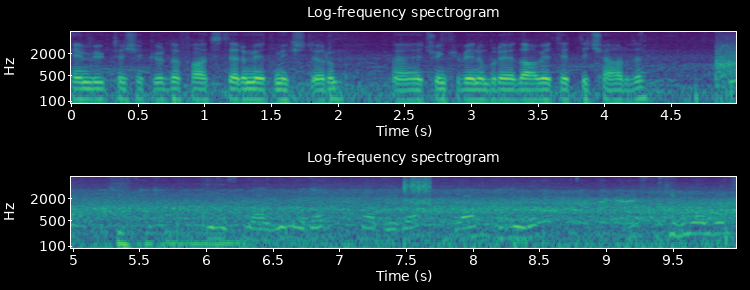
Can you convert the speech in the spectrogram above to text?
en büyük teşekkürü de Fatih Terim'e etmek istiyorum. Ee, çünkü beni buraya davet etti, çağırdı. Yunus'un aldığım o da kadroda yer buluyor. 2015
